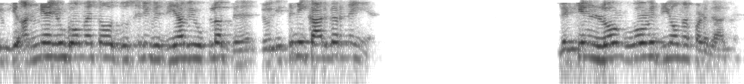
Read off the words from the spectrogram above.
क्योंकि अन्य युगों में तो दूसरी विधियाँ भी उपलब्ध हैं, जो इतनी कारगर नहीं है। लेकिन लोग वो विधियों में पड़ जाते हैं।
